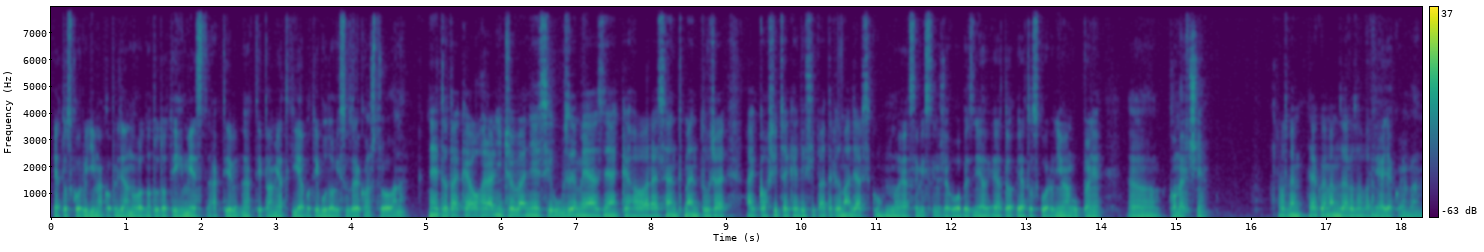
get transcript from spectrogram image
Ja to skôr vidím ako pridanú hodnotu do tých miest, ak tie, ak tie pamiatky alebo tie budovy sú zrekonštruované. Nie je to také ohraničovanie si územia z nejakého resentmentu, že aj Košice kedysi patril Maďarsku? No ja si myslím, že vôbec nie. Ja to, ja to skôr vnímam úplne uh, komerčne. Rozumiem. Ďakujem vám za rozhovor. Ja ďakujem vám.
